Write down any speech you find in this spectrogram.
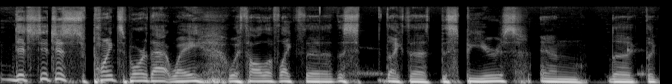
it, it just points more that way with all of like the, the like the the spears and the the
